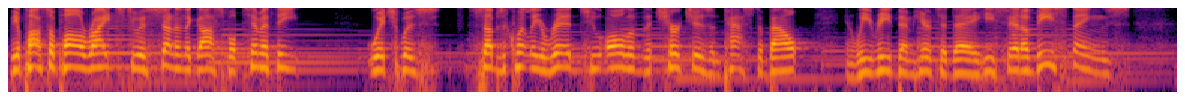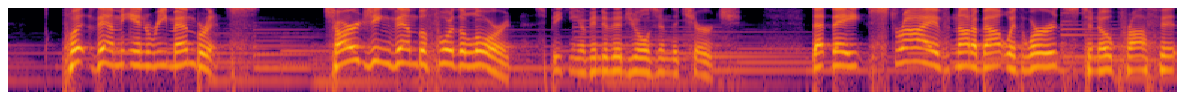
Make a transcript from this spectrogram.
The apostle Paul writes to his son in the gospel Timothy, which was subsequently read to all of the churches and passed about, and we read them here today. He said, Of these things Put them in remembrance, charging them before the Lord, speaking of individuals in the church, that they strive not about with words to no profit,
